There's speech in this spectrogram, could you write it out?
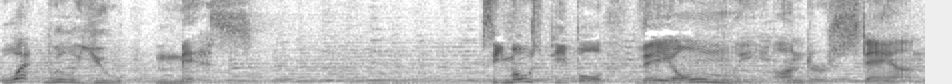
What will you miss? See, most people, they only understand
